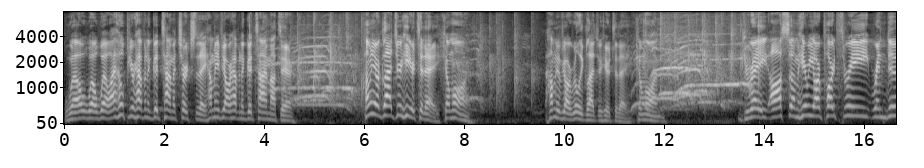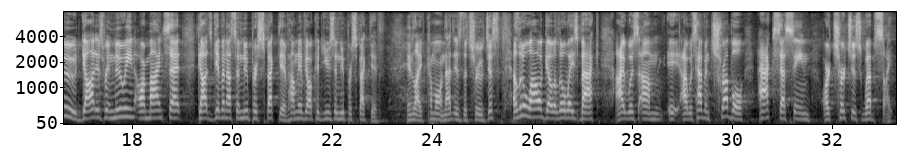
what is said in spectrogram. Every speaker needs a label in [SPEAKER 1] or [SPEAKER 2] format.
[SPEAKER 1] Well, well, well, I hope you're having a good time at church today. How many of y'all are having a good time out there? How many are glad you're here today? Come on. How many of y'all are really glad you're here today? Come on. Great, awesome. Here we are, part three renewed. God is renewing our mindset. God's given us a new perspective. How many of y'all could use a new perspective? In life. Come on, that is the truth. Just a little while ago, a little ways back, I was, um, I was having trouble accessing our church's website.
